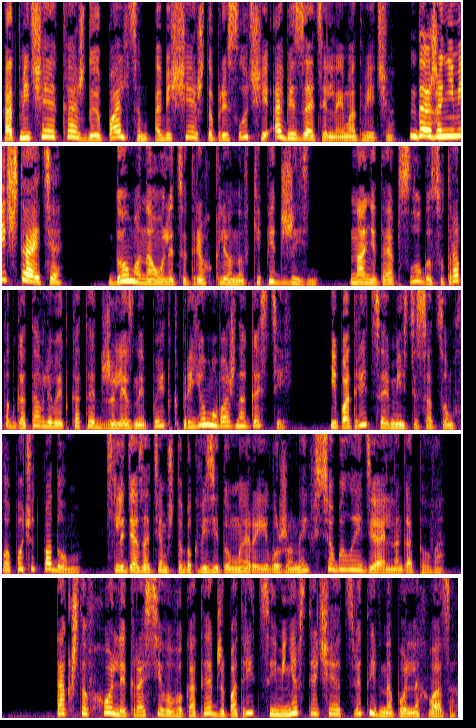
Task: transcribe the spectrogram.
Отмечая каждую пальцем, обещая, что при случае обязательно им отвечу. «Даже не мечтайте!» Дома на улице Трех Кленов кипит жизнь. Нанятая обслуга с утра подготавливает коттедж «Железный Пейт» к приему важных гостей. И Патриция вместе с отцом хлопочут по дому, следя за тем, чтобы к визиту мэра и его жены все было идеально готово. Так что в холле красивого коттеджа Патриции меня встречают цветы в напольных вазах,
